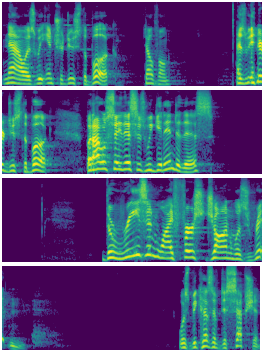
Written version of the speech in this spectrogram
now as we introduce the book, telephone, as we introduce the book. But I will say this as we get into this the reason why First John was written was because of deception.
